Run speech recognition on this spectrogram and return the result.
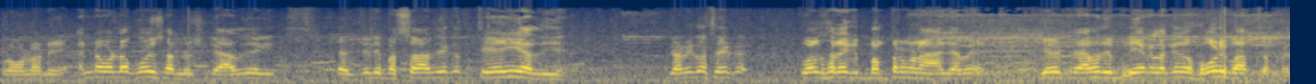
ਪ੍ਰੋਬਲਮ ਨਹੀਂ। ਇੰਨਾ ਵੱਡਾ ਕੋਈ ਸਾਨੂੰ ਸ਼ਿਕਾਇਤ ਨਹੀਂ ਹੈਗੀ। ਜਿਹੜੀ ਬੱਸਾਂ ਆਉਂਦੀਆਂ ਕਿ ਤੇਜ਼ ਹੀ ਆਉਂਦੀਆਂ ਜਾਨੀ ਕਿ ਉੱਥੇ ਇੱਕ ਪੁਲਿਸ ਵਾਲੇ ਇੱਕ ਬੰਪਰ ਬਣਾਇਆ ਜਾਵੇ ਜੇ ਟ੍ਰੈਫਿਕ ਦੀ ਬ੍ਰੇਕ ਲੱਗੇ ਤਾਂ ਹੌਲੀ ਬੱਸ ਚੱਲੇ।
